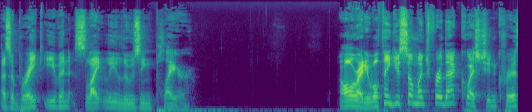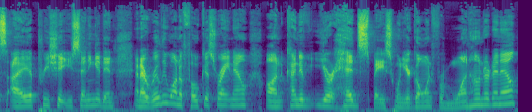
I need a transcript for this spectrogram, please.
as a break even, slightly losing player. Alrighty, well, thank you so much for that question, Chris. I appreciate you sending it in. And I really want to focus right now on kind of your headspace when you're going from 100 NL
